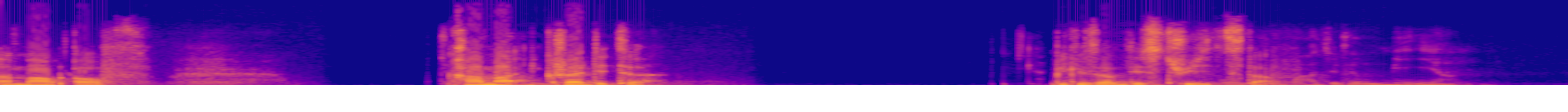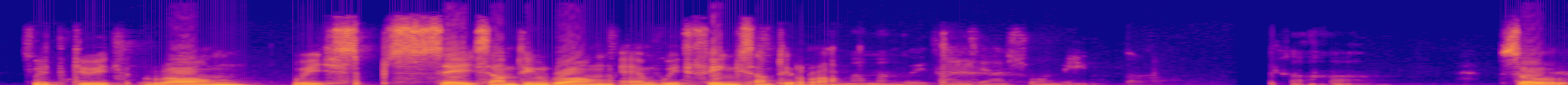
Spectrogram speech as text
amount of karma creditor because of this three stuff. We do it wrong, we say something wrong, and we think something wrong. So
